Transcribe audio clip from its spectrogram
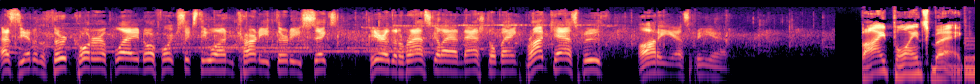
That's the end of the third quarter of play. Norfolk 61, Kearney 36, here in the Nebraska Land National Bank broadcast booth on ESPN. Five Points Bank.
